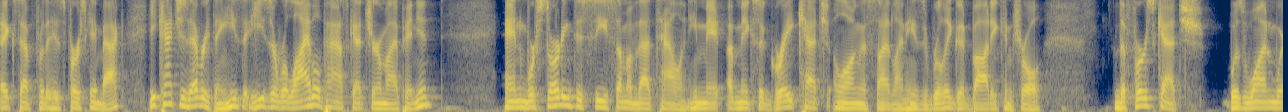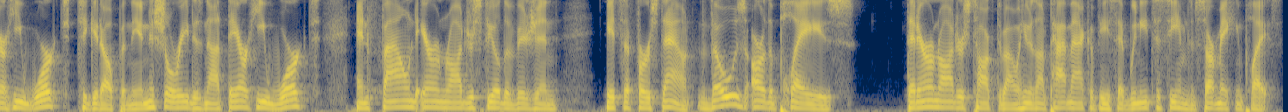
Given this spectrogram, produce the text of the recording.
except for his first game back, he catches everything. He's a, he's a reliable pass catcher, in my opinion. And we're starting to see some of that talent. He made, makes a great catch along the sideline. He's a really good body control. The first catch was one where he worked to get open. The initial read is not there. He worked and found Aaron Rodgers' field of vision. It's a first down. Those are the plays that Aaron Rodgers talked about when he was on Pat McAfee. He said, We need to see him to start making plays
